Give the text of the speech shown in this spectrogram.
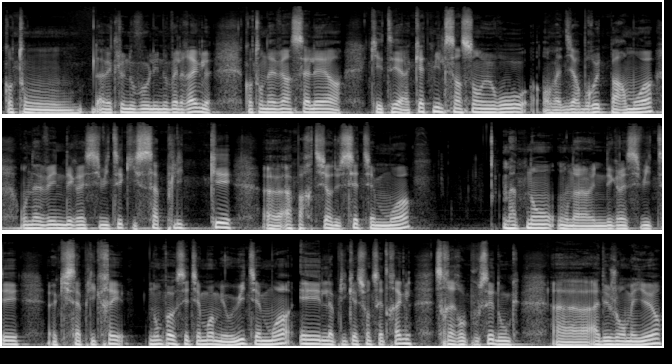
quand on, avec le nouveau, les nouvelles règles, quand on avait un salaire qui était à 4500 euros, on va dire brut par mois, on avait une dégressivité qui s'appliquait euh, à partir du septième mois. Maintenant, on a une dégressivité qui s'appliquerait non pas au septième mois, mais au huitième mois, et l'application de cette règle serait repoussée donc à, des jours meilleurs.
